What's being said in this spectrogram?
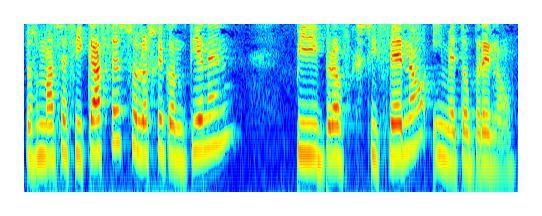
Los más eficaces son los que contienen piriproxifeno y metopreno.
